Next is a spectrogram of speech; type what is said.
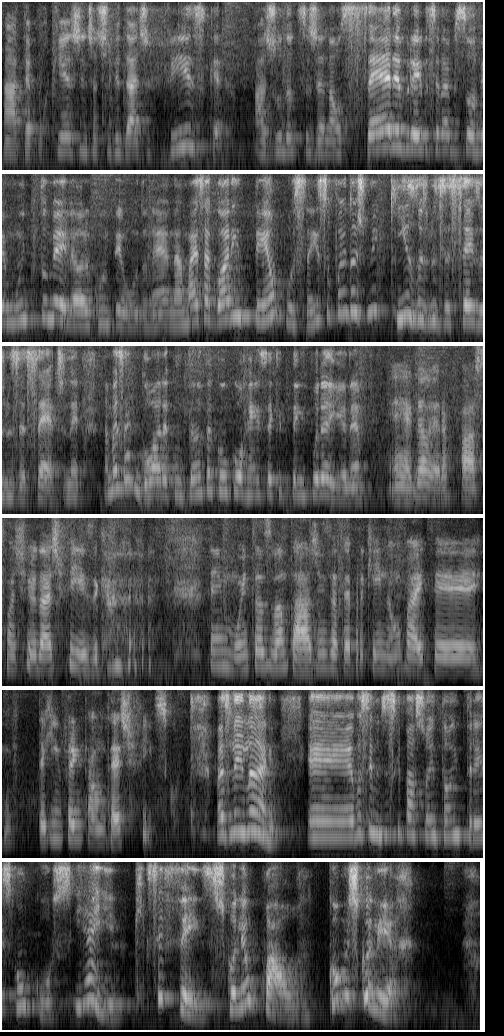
Ah, até porque, gente, atividade física ajuda a oxigenar o cérebro e aí você vai absorver muito melhor o conteúdo, né? Ainda mais agora em tempos, né? isso foi em 2015, 2016, 2017, né? Ainda mais agora com tanta concorrência que tem por aí, né? É, galera, faça uma atividade física. tem muitas vantagens até para quem não vai ter, ter que enfrentar um teste físico. Mas, Leilane, é, você me disse que passou então em três concursos. E aí, o que, que você fez? Escolheu qual? Como escolher?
